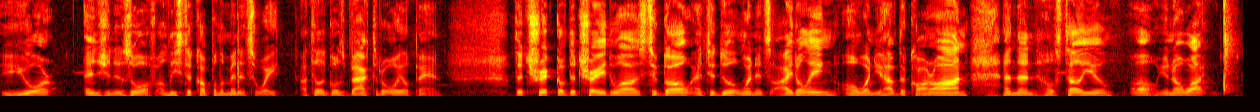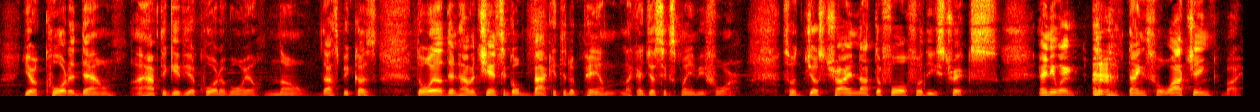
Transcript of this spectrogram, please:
your engine is off at least a couple of minutes wait until it goes back to the oil pan. The trick of the trade was to go and to do it when it's idling or when you have the car on and then he'll tell you oh you know what? You're quarter down. I have to give you a quart of oil. No that's because the oil didn't have a chance to go back into the pan like i just explained before. So just try not to fall for these tricks. Anyway thanks for watching. Bye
